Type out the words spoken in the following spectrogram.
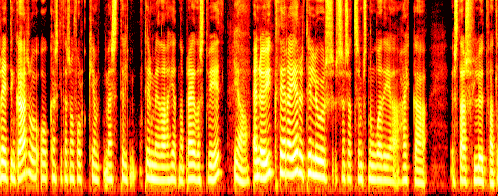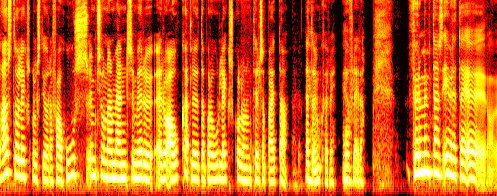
breytingar og, og kannski það sem fólk kemur mest til, til með að hérna, bregðast við Já. en auk þeirra eru tilugur sem, sem snúaði að hækka starfsflutfall aðstofa leikskólastjóra að fá húsumsjónarmenn sem eru, eru ákallið þetta bara úr leikskólanum til þess að bæta þetta Já. umhverfi Já. og fleira. Förum umdans yfir þetta, uh,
